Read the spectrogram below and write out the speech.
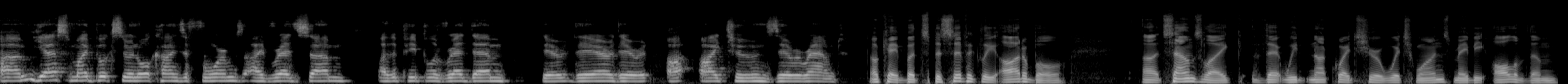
Um, yes, my books are in all kinds of forms. I've read some. Other people have read them. They're there. They're at uh, iTunes. They're around. Okay, but specifically Audible, uh, it sounds like that we're not quite sure which ones, maybe all of them,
